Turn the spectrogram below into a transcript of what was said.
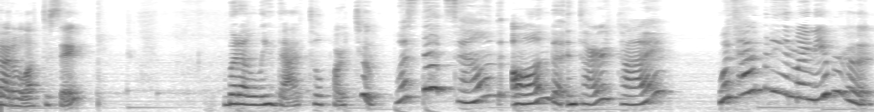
Got a lot to say, but I'll leave that till part two. Was that sound on the entire time? What's happening in my neighborhood?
